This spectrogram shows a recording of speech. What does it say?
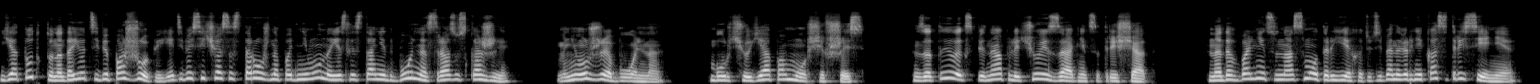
«Я тот, кто надает тебе по жопе. Я тебя сейчас осторожно подниму, но если станет больно, сразу скажи». «Мне уже больно», – бурчу я, поморщившись. Затылок, спина, плечо и задница трещат. Надо в больницу на осмотр ехать, у тебя наверняка сотрясение.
